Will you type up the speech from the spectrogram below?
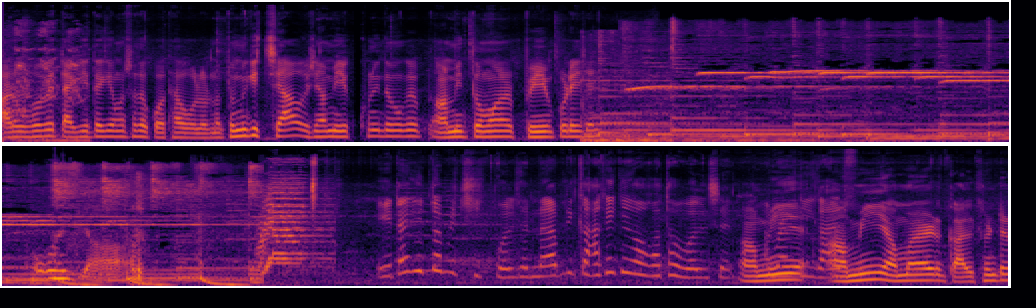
আর ওভাবে তাকিয়ে তাকিয়ে আমার সাথে কথা বলো না। তুমি কি চাও যে আমি এক্ষুনি তোমাকে আমি তোমার প্রেমে পড়ে যাই? এটা কিন্তু আপনি ঠিক বলছেন না আপনি কাকে কি কথা বলছেন? আমি কি আমি আমার গার্লফ্রেন্ডের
